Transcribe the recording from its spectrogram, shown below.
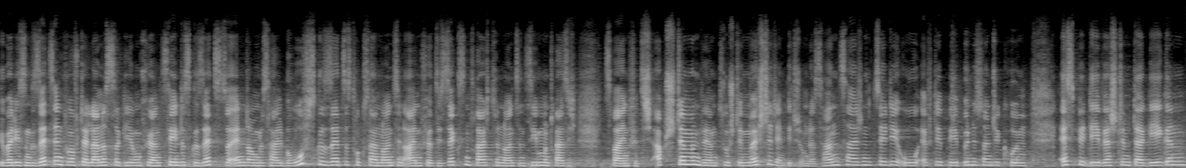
über diesen Gesetzentwurf der Landesregierung für ein zehntes Gesetz zur Änderung des Heilberufsgesetzes, Drucksache 19-4136 zu 19-3742 abstimmen. Wer ihm zustimmen möchte, den bitte ich um das Handzeichen. CDU, FDP, BÜNDNIS 90 die GRÜNEN, SPD. Wer stimmt dagegen?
